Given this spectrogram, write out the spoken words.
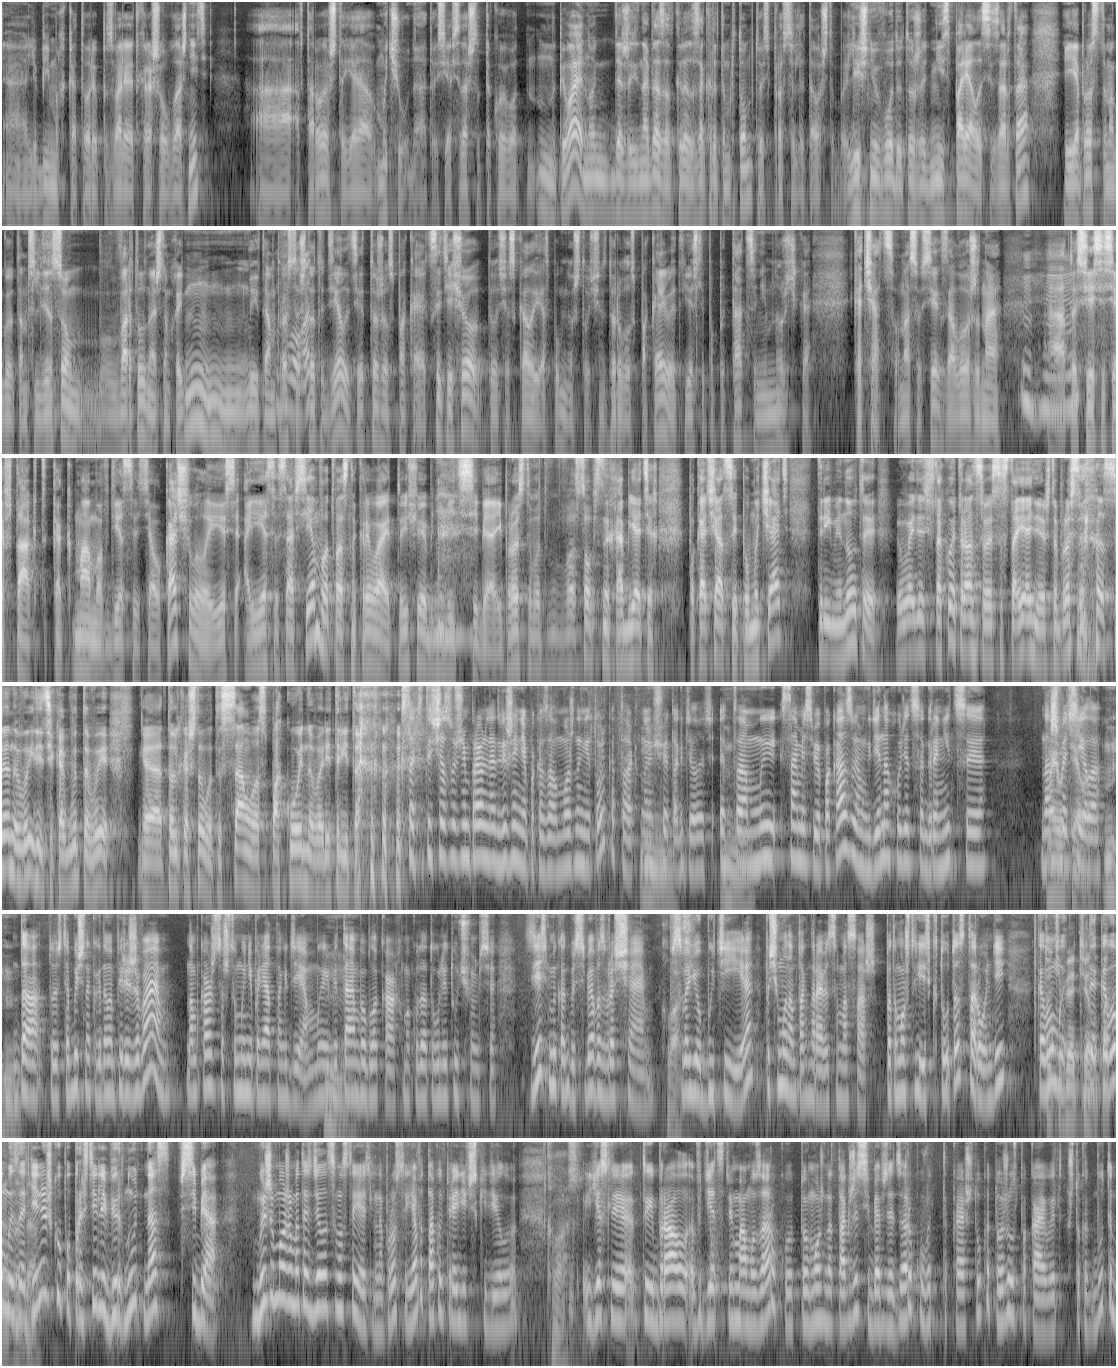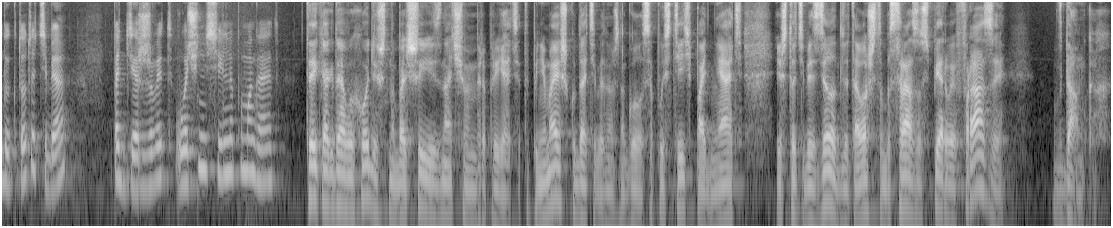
э, любимых, которые позволяют хорошо увлажнить. А, а второе, что я мычу, да, то есть я всегда что-то такое вот ну, напиваю, но даже иногда за закрытым ртом, то есть просто для того, чтобы лишнюю воду тоже не испарялась изо рта, и я просто могу там с леденцом во рту, знаешь, там ходить и там просто вот. что-то делать, и это тоже успокаивает. Кстати, еще, ты вот сейчас сказал, я вспомнил, что очень здорово успокаивает, если попытаться немножечко качаться. У нас у всех заложено, угу. а, то есть если себе в такт, как мама в детстве тебя укачивала, если, а если совсем вот вас накрывает, то еще и обнимите себя. И просто вот в собственных объятиях покачаться и помычать три минуты, вы войдете в такое трансовое состояние, что просто на сцену выйдете, как будто вы э, только что вот из самого спокойного ретрита. Кстати, ты сейчас очень правильное движение показал. Можно не только так, но mm. еще и так делать. Это mm. мы сами себе показываем, где находятся границы нашего тела. тела. Угу. Да, то есть обычно, когда мы переживаем, нам кажется, что мы непонятно где, мы угу. витаем в облаках, мы куда-то улетучиваемся. Здесь мы как бы себя возвращаем Класс. в свое бытие. Почему нам так нравится массаж? Потому что есть кто-то сторонний, кого Кто мы, да, кого мы за да. денежку попросили вернуть нас в себя. Мы же можем это сделать самостоятельно. Просто я вот так вот периодически делаю. Класс. Если ты брал в детстве маму за руку, то можно также себя взять за руку. Вот такая штука тоже успокаивает, что как будто бы кто-то тебя поддерживает, очень сильно помогает. Ты, когда выходишь на большие и значимые мероприятия, ты понимаешь, куда тебе нужно голос опустить, поднять, и что тебе сделать для того, чтобы сразу с первой фразы в дамках?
